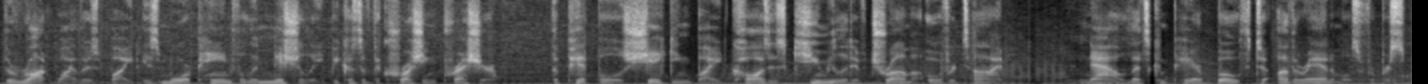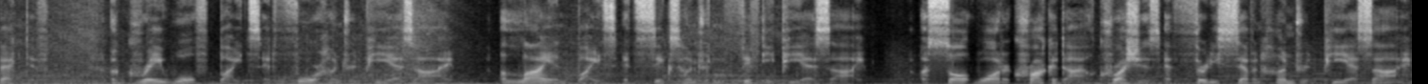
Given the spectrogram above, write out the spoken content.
The Rottweiler's bite is more painful initially because of the crushing pressure, the pit bull's shaking bite causes cumulative trauma over time. Now let's compare both to other animals for perspective. A gray wolf bites at 400 psi. A lion bites at 650 psi. A saltwater crocodile crushes at 3700 psi.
